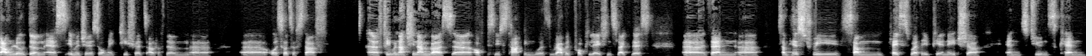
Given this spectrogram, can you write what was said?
download them as images or make t-shirts out of them, uh, all sorts of stuff. Uh, Fibonacci numbers, obviously starting with rabbit populations like this, then some history, some places where they appear in nature, and students can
